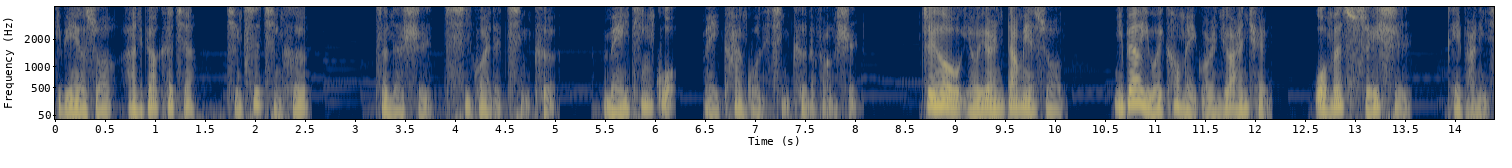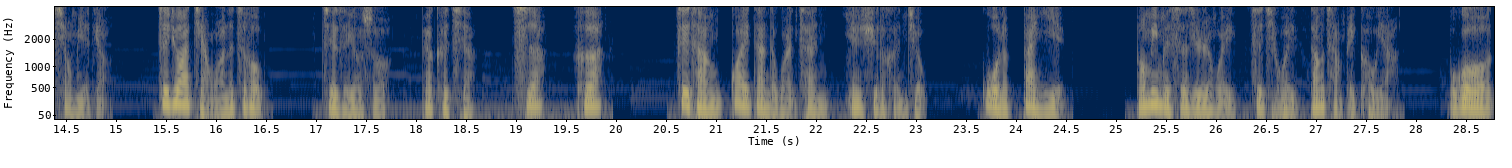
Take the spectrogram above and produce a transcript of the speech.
一边又说：‘啊，你不要客气啊，请吃请喝。’真的是奇怪的请客，没听过、没看过的请客的方式。最后有一个人当面说。你不要以为靠美国人就安全，我们随时可以把你消灭掉。这句话讲完了之后，接着又说：“不要客气啊，吃啊，喝啊。”这场怪诞的晚餐延续了很久，过了半夜，彭明敏甚至认为自己会当场被扣押。不过，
